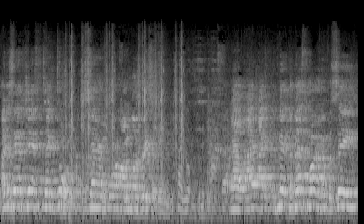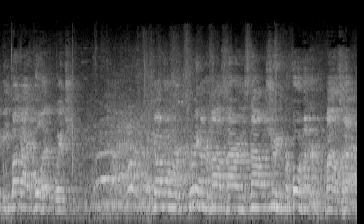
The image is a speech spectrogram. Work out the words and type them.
I just had a chance to take a tour of the Center for Automotive Research. Now, I, I admit the best part of it was seeing the Buckeye Bullet, which has gone over 300 miles an hour and is now shooting for 400 miles an hour.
